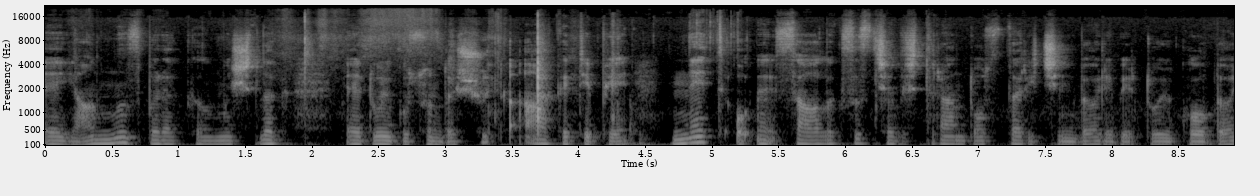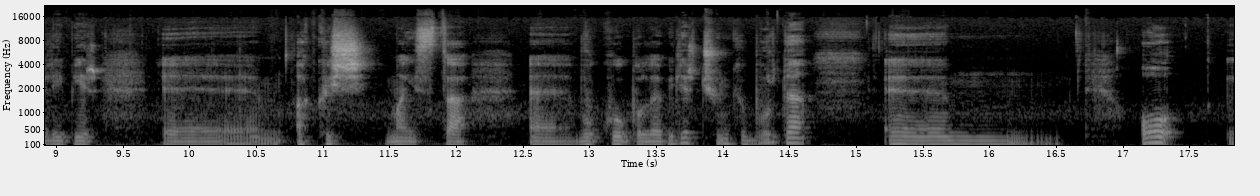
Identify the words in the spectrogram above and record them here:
eee, yalnız bırakılmışlık e, duygusunda şu arketipi net o- e, sağlıksız çalıştıran dostlar için böyle bir duygu, böyle bir e, akış Mayıs'ta e, vuku bulabilir. Çünkü burada e, o e,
